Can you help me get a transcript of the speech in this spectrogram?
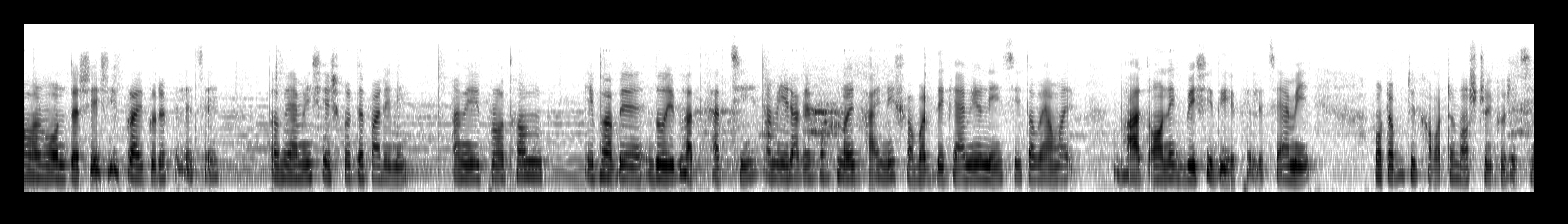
আমার মনটা শেষই প্রায় করে ফেলেছে, তবে আমি শেষ করতে পারিনি। আমি প্রথম এভাবে দই ভাত খাচ্ছি। আমি এর আগে কখনোই খাইনি, সবার দেখে আমিও নিয়েছি, তবে আমার ভাত অনেক বেশি দিয়ে ফেলেছে। আমি মোটামুটি খাবারটা নষ্টই করেছি,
